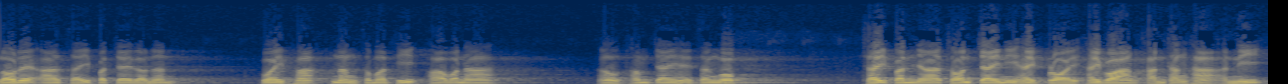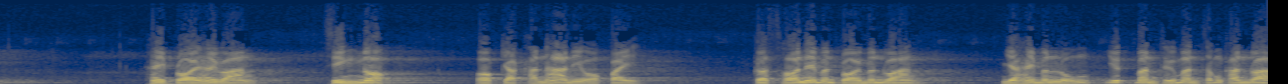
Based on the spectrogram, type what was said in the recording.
เราได้อาศัยปัจจัยเหล่านั้นไหวพระนั่งสมาธิภาวนา เอาทำใจให้สงบ ใช้ปัญญาสอนใจนี้ให้ปล่อยให้วางขันทั้งห้าอันนี้ ให้ปล่อยให้วางสิ่งนอก ออกจากขันห้านี้ออกไป ก็สอนให้มันปล่อยมันวาง อย่าให้มันหลงยึดมั่นถือมั่นสำคัญว่า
